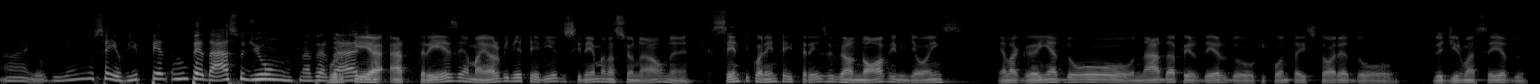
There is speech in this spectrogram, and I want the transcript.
Ah, eu vi, não sei, eu vi pe um pedaço de um, na verdade. Porque a, a 13 é a maior bilheteria do cinema nacional, né? 143,9 milhões. Ela ganha do Nada a Perder, do que conta a história do, do Edir Macedo.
